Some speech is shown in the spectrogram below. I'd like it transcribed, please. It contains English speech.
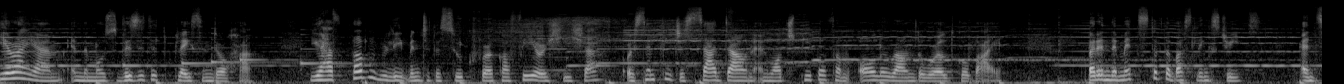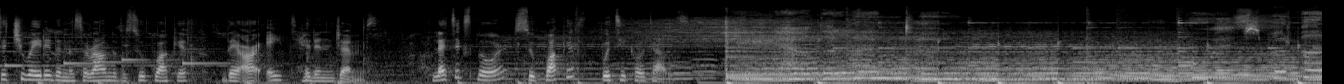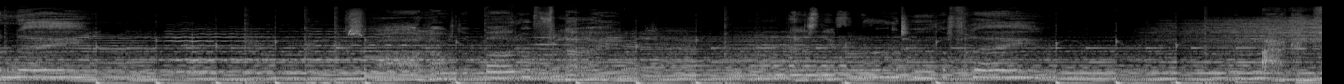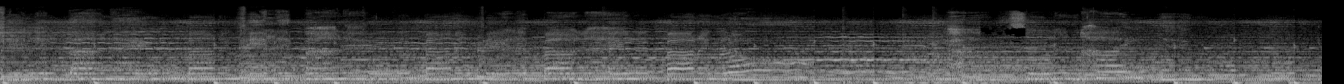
Here I am in the most visited place in Doha. You have probably been to the souk for a coffee or shisha, or simply just sat down and watched people from all around the world go by. But in the midst of the bustling streets, and situated in the surround of the Souq Waqif, there are eight hidden gems. Let's explore Souq Waqif Boutique Hotels.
